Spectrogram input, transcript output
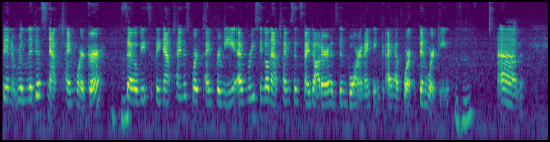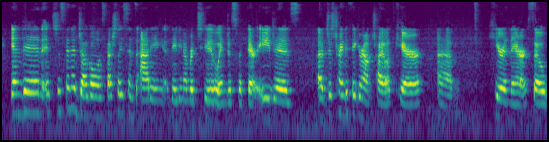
been a religious nap time worker. So basically, nap time is work time for me. Every single nap time since my daughter has been born, I think I have wor- been working. Um, and then it's just been a juggle, especially since adding baby number two and just with their ages of just trying to figure out childcare um, here and there. So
